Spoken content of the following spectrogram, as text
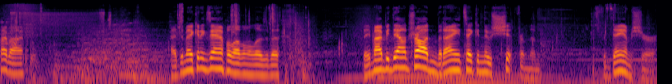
Bye bye. Had to make an example of them, Elizabeth. They might be downtrodden, but I ain't taking no shit from them. That's for damn sure.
